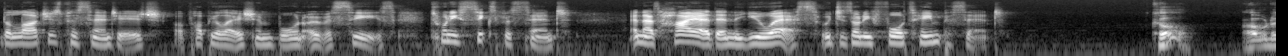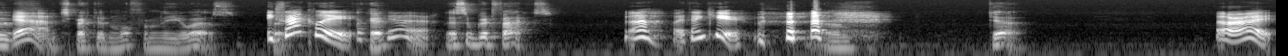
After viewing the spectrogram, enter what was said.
the largest percentage of population born overseas, 26%, and that's higher than the US, which is only 14%. Cool. I would have Yeah. expected more from the US. Exactly. Okay. Yeah. There's some good facts. Ah, I thank you. Um, yeah. All right.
